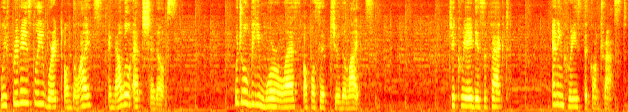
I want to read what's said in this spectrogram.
We've previously worked on the lights and now we'll add shadows, which will be more or less opposite to the lights to create this effect and increase the contrast.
